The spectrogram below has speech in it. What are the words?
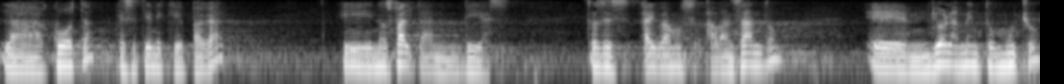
la cuota que se tiene que pagar y nos faltan días. Entonces ahí vamos avanzando. Eh, yo lamento mucho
